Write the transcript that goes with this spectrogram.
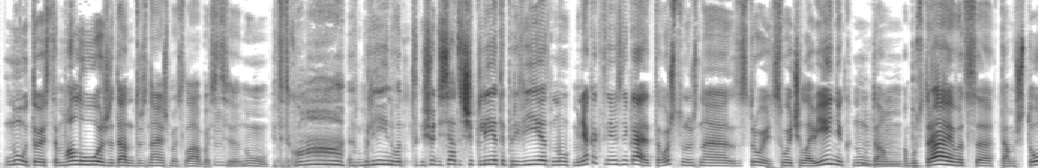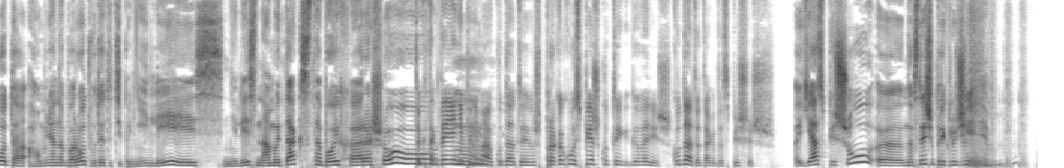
Ну, то есть моложе, да, ну ты знаешь мою слабость. Мгм. Ну, и ты такой, а, блин, вот еще десяточек лет, и привет. Ну, у меня как-то не возникает того, что нужно строить свой человейник, ну, Мгм. там, обустраиваться, там что-то. А у меня наоборот, вот это типа, не лезь, не лезь, нам и так с тобой хорошо. Так тогда я не Ну, понимаю, куда ты, про какую спешку ты говоришь? Куда ты тогда спешишь? Я спешу э, навстречу приключениям.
